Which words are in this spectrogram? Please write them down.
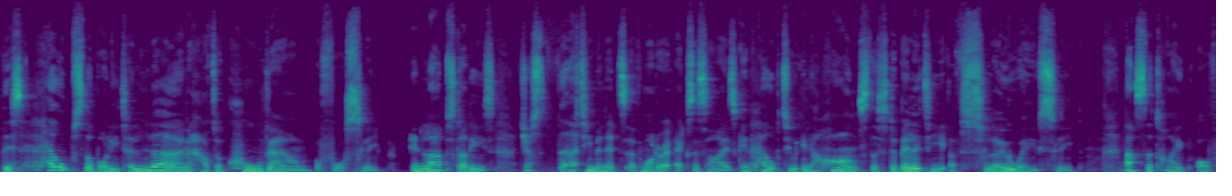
this helps the body to learn how to cool down before sleep. In lab studies, just 30 minutes of moderate exercise can help to enhance the stability of slow wave sleep. That's the type of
